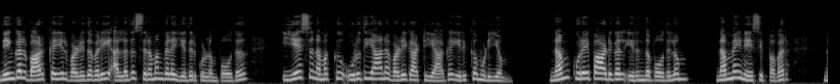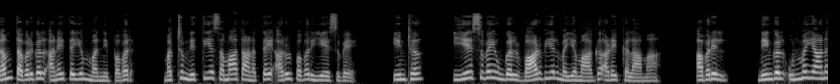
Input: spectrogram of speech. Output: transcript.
நீங்கள் வாழ்க்கையில் வழிதவறி அல்லது சிரமங்களை எதிர்கொள்ளும் போது இயேசு நமக்கு உறுதியான வழிகாட்டியாக இருக்க முடியும். நம் குறைபாடுகள் இருந்தபோதிலும் நம்மை நேசிப்பவர் நம் தவறுகள் அனைத்தையும் மன்னிப்பவர் மற்றும் நித்திய சமாதானத்தை அருள்பவர் இயேசுவே. இன்று இயேசுவை உங்கள் வாழ்வியல் மையமாக அழைக்கலாமா? அவரில் நீங்கள் உண்மையான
